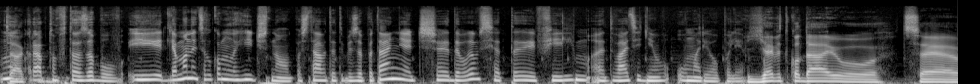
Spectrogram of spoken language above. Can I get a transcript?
Ну, Так. раптом хто забув. І для мене цілком логічно поставити тобі запитання, чи дивився ти фільм е, «20 днів у Маріуполі? Я відкладаю це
